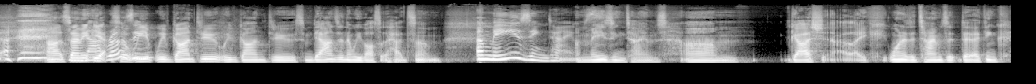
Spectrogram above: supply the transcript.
Uh, so I mean, Not yeah. So Rosie. we we've gone through we've gone through some downs, and then we've also had some amazing times. amazing times. Um, gosh, like one of the times that, that I think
